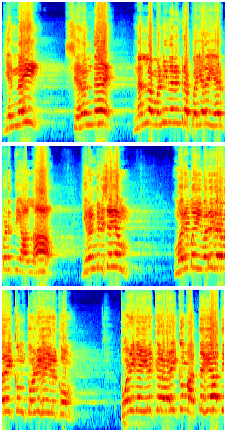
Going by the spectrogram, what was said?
என்னை சிறந்த நல்ல மனிதன் என்ற பெயரை ஏற்படுத்தி அல்லாஹ். இரண்டு விஷயம் மறுமை வருகிற வரைக்கும் தொழுகை இருக்கும். தொழுகை இருக்கிற வரைக்கும் அத்தகையாத்து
